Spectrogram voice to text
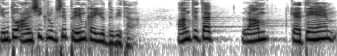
किंतु आंशिक रूप से प्रेम का युद्ध भी था। अंत तक राम कहते हैं,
